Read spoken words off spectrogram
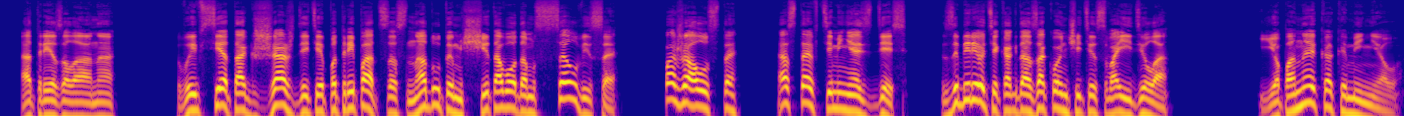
— отрезала она. «Вы все так жаждете потрепаться с надутым щитоводом Селвиса, Пожалуйста, оставьте меня здесь. Заберете, когда закончите свои дела». Йопанек окаменел.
